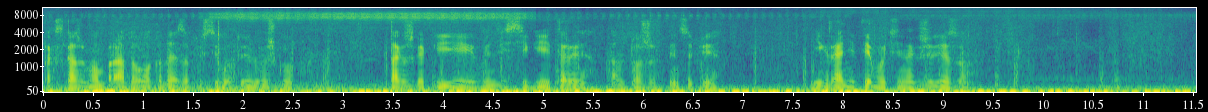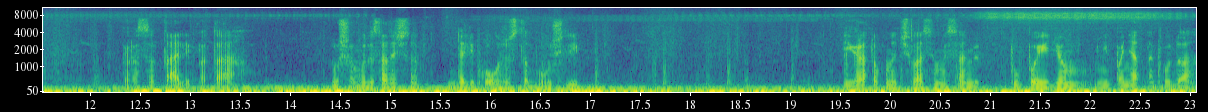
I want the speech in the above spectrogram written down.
так скажем, обрадовало, когда я запустил эту игрушку. Так же, как и в Инвестигейторы. Там тоже, в принципе, игра не требовательна к железу. Красота, лепота. Слушай, мы достаточно далеко уже с тобой ушли. Игра только началась, и мы сами тупо идем непонятно куда.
